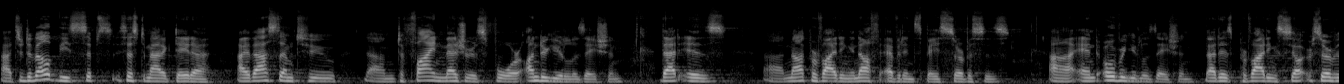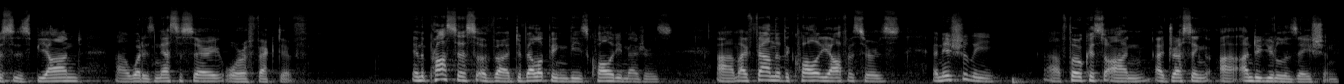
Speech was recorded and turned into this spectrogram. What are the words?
Uh, to develop these systematic data, I have asked them to um, define measures for underutilization, that is, uh, not providing enough evidence based services uh, and overutilization, that is, providing services beyond uh, what is necessary or effective. In the process of uh, developing these quality measures, um, I found that the quality officers initially uh, focused on addressing uh, underutilization.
